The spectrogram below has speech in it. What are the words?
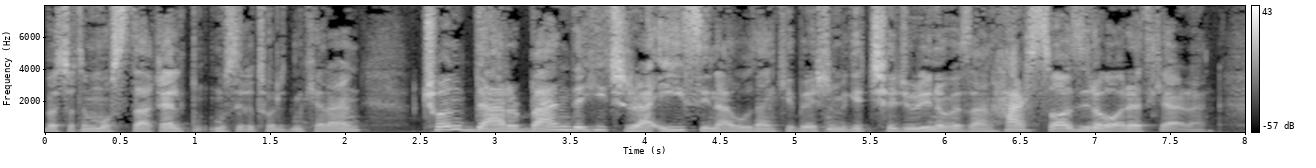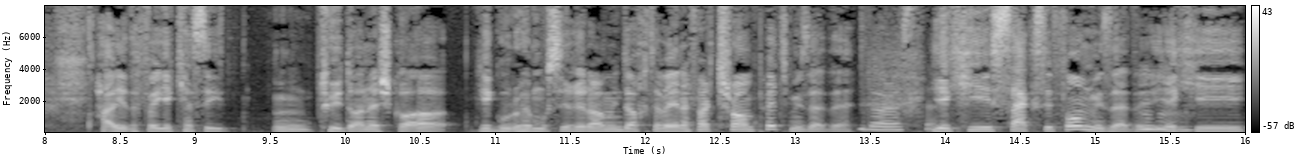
به صورت مستقل موسیقی تولید می‌کردن چون در بند هیچ رئیسی نبودن که بهشون میگه چجوری اینو بزن هر سازی رو وارد کردن. یه دفعه یه کسی توی دانشگاه یه گروه موسیقی راه مینداخته و یه نفر ترامپت می‌زده. درسته. یکی ساکسیفون می‌زده یکی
